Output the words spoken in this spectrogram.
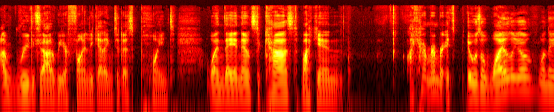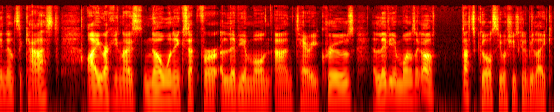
I'm really glad we are finally getting to this point. When they announced the cast back in I can't remember. It's it was a while ago when they announced the cast. I recognized no one except for Olivia Munn and Terry Crews. Olivia Munn was like, oh, that's cool. See what she's gonna be like.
